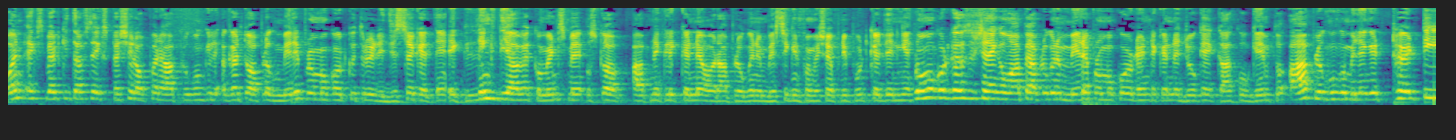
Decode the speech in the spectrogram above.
वन एक्सपेक्ट की तरफ़ से एक स्पेशल ऑफ़र है आप लोगों के लिए। अगर तो आप लोग मेरे प्रोमो कोड के थ्रू रजिस्टर करते हैं एक लिंक दिया हुआ है कमेंट्स में उसको आप, आपने क्लिक करना है और आप लोगों ने बेसिक इन्फॉर्मेशन अपनी पुट कर देनी है। प्रोमो कोड का सेक्शन आएगा वहाँ पे आप लोगों ने मेरा प्रोमो कोड एंटर करना है जो कि काकू गेम तो आप लोगों को मिलेंगे थर्टी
